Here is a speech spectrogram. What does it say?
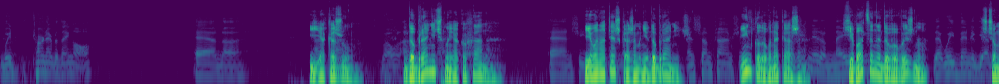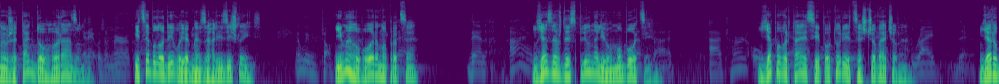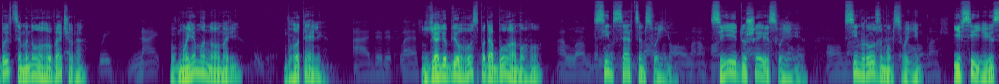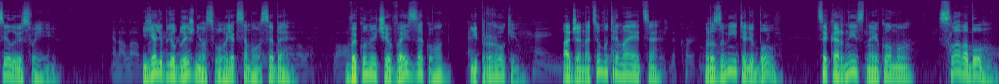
і я кажу: Добраніч, моя кохана. І вона теж каже мені добраніч. Інколи вона каже: Хіба це не дивовижно, що ми вже так довго разом? І це було диво, як ми взагалі зійшлись. І ми говоримо про це. Я завжди сплю на лівому боці. Я повертаюся і повторюю це щовечора. Я робив це минулого вечора в моєму номері в готелі. Я люблю Господа Бога мого всім серцем своїм, всією душею своєю, всім розумом своїм і всією силою своєю. І я люблю ближнього свого як самого себе, виконуючи весь закон і пророків. Адже на цьому тримається, розумієте, любов це карниз, на якому слава Богу,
